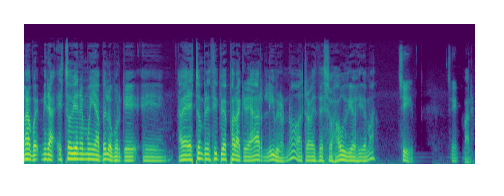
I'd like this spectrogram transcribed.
Bueno, pues mira, esto viene muy a pelo porque, eh, a ver, esto en principio es para crear libros, ¿no? A través de esos audios y demás. Sí, sí. Vale.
